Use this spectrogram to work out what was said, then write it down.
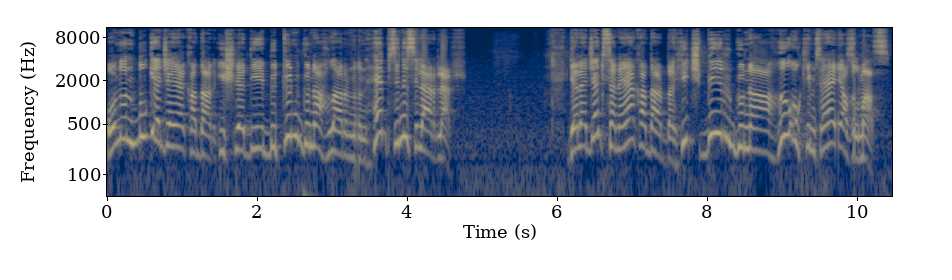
Onun bu geceye kadar işlediği bütün günahlarının hepsini silerler. Gelecek seneye kadar da hiçbir günahı o kimseye yazılmaz.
